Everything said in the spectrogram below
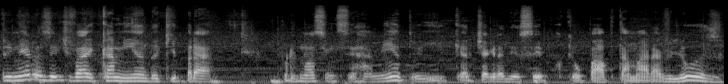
primeiro a gente vai caminhando aqui para o nosso encerramento e quero te agradecer porque o papo está maravilhoso.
